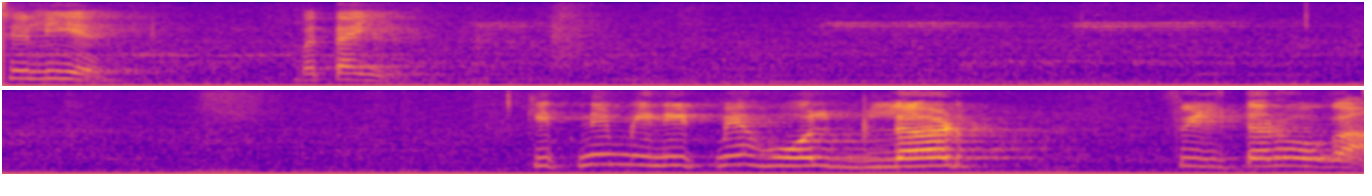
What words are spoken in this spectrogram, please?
चलिए बताइए। कितने मिनट में होल ब्लड फ़िल्टर होगा?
